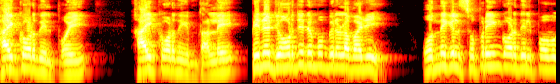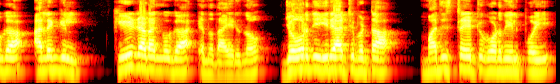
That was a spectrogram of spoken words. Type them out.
ഹൈക്കോടതിയിൽ പോയി. ഹൈക്കോടതിയും തള്ളി. പിന്നെ ജോർജിന് മുമ്പിലുള്ള വഴി ഒന്നുകിൽ സുപ്രീം കോടതിയിൽ പോവുക അല്ലെങ്കിൽ കീഴടങ്ങുക എന്നതായിരുന്നു. ജോർജ് ഈരാറ്റുപെട്ട മജിസ്ട്രേറ്റ് കോടതിയിൽ പോയി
